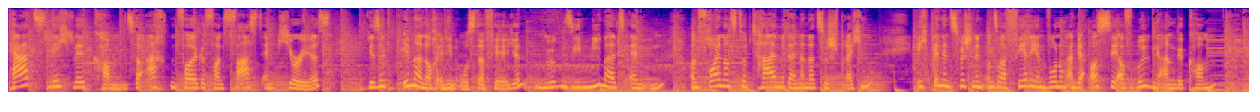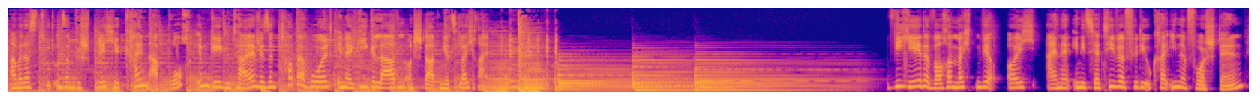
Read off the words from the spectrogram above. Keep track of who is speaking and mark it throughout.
Speaker 1: Herzlich willkommen zur achten Folge von Fast and Curious. Wir sind immer noch in den Osterferien, mögen sie niemals enden und freuen uns total miteinander zu sprechen. Ich bin inzwischen in unserer Ferienwohnung an der Ostsee auf Rügen angekommen, aber das tut unserem Gespräch hier keinen Abbruch. Im Gegenteil, wir sind top erholt, energiegeladen und starten jetzt gleich rein. Wie jede Woche möchten wir euch eine Initiative für die Ukraine vorstellen.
